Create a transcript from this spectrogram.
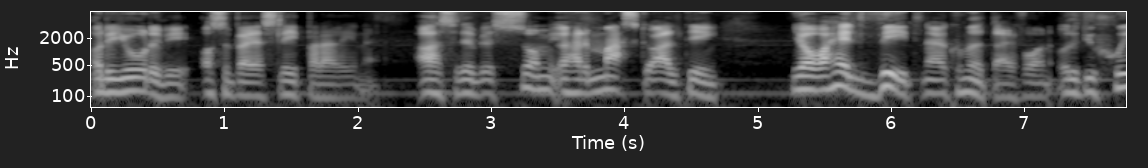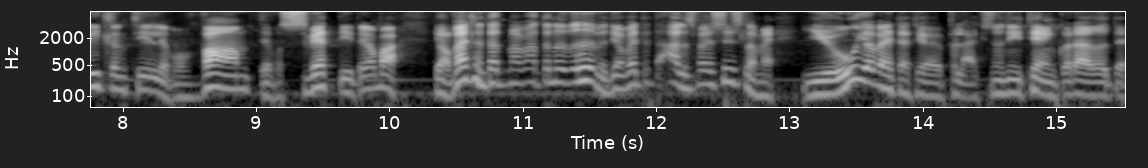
Och det gjorde vi och så började jag slipa där inne. Alltså det blev så mycket. Jag hade mask och allting. Jag var helt vit när jag kom ut därifrån och det tog skitlång tid. Det var varmt, det var svettigt och jag bara, jag har verkligen tagit mig vatten över huvudet. Jag vet inte alls vad jag sysslar med. Jo, jag vet att jag är polack, så ni tänker där ute.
